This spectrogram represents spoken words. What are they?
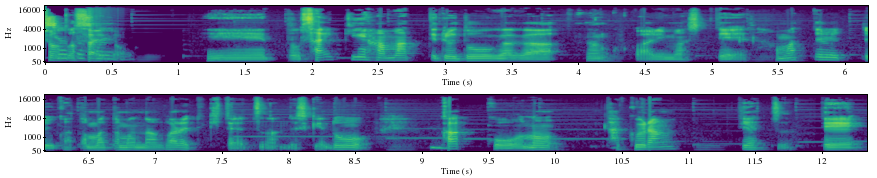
ショートサイド。えーっと、最近ハマってる動画が何個かありまして、ハマってるっていうかたまたま流れてきたやつなんですけどうん、カッコウのタクランってやつで、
